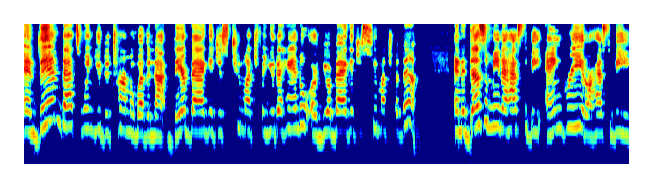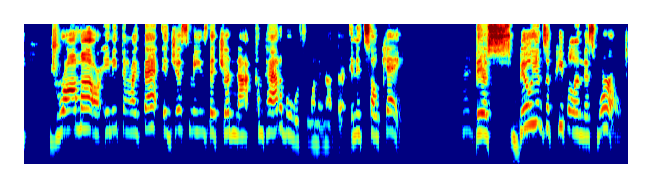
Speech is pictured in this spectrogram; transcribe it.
And then that's when you determine whether or not their baggage is too much for you to handle or your baggage is too much for them. And it doesn't mean it has to be angry or has to be drama or anything like that. It just means that you're not compatible with one another and it's okay. Right. There's billions of people in this world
